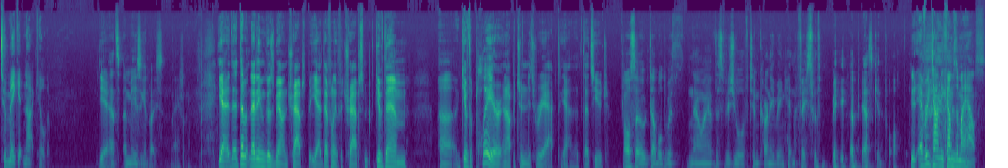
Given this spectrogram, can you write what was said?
to make it not kill them. Yeah. That's amazing advice, actually. Yeah, that, that that even goes beyond traps, but yeah, definitely for traps, give them, uh, give the player an opportunity to react. Yeah, that, that's huge. Also doubled with now I have this visual of Tim Carney being hit in the face with a, ba- a basketball. Dude, every time he comes to my house,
